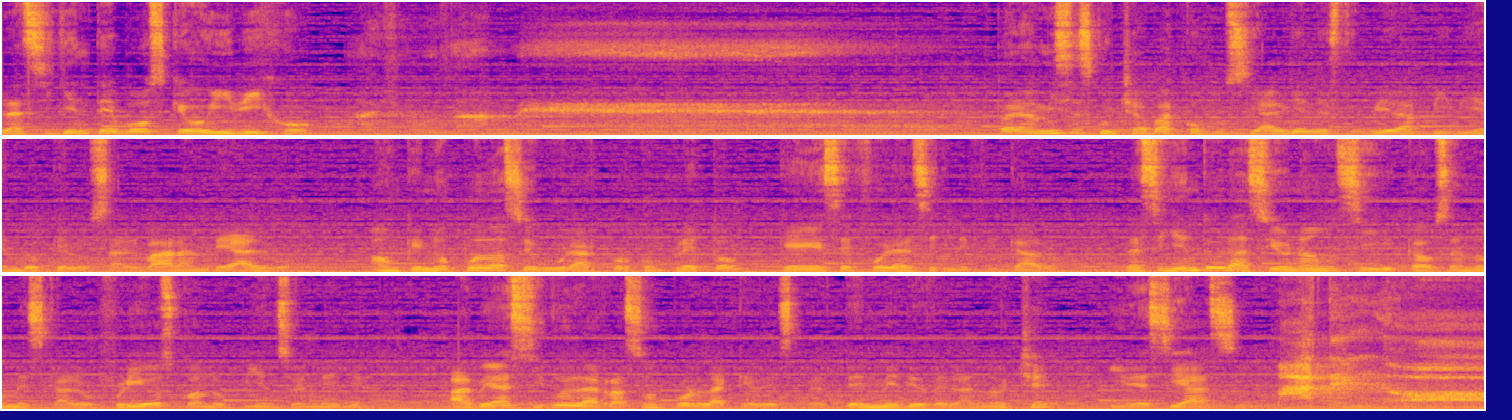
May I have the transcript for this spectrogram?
La siguiente voz que oí dijo, Ayúdame. Para mí se escuchaba como si alguien estuviera pidiendo que lo salvaran de algo, aunque no puedo asegurar por completo que ese fuera el significado. La siguiente oración aún sigue causándome escalofríos cuando pienso en ella. Había sido la razón por la que desperté en medio de la noche y decía así: ¡Mátenlo!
